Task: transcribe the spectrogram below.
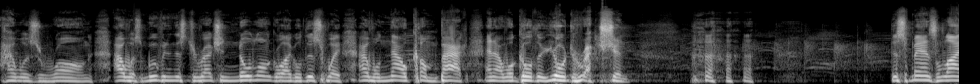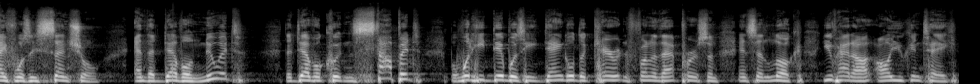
I was wrong. I was moving in this direction. No longer will I go this way. I will now come back and I will go the, your direction. this man's life was essential, and the devil knew it the devil couldn't stop it, but what he did was he dangled the carrot in front of that person and said, Look, you've had all you can take.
